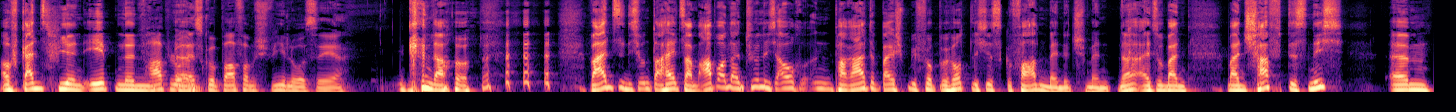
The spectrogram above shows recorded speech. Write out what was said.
auf ganz vielen Ebenen. Pablo ähm, Escobar vom Schwilosee. Genau. Wahnsinnig unterhaltsam, aber natürlich auch ein Paradebeispiel für behördliches Gefahrenmanagement. Ne? Also man, man schafft es nicht, ähm,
